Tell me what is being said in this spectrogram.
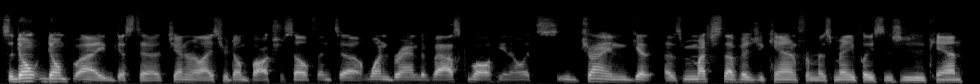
So don't don't I guess to generalize here, don't box yourself into one brand of basketball. You know, it's try and get as much stuff as you can from as many places as you can,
